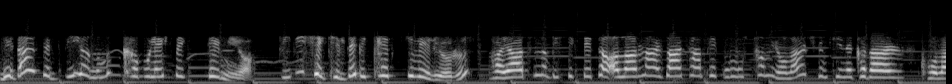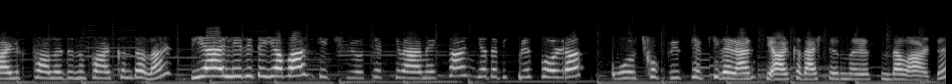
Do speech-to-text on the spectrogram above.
nedense bir yanımız kabul etmek istemiyor bir, bir şekilde bir tepki veriyoruz. Hayatını bisiklete alanlar zaten pek umursamıyorlar. Çünkü ne kadar kolaylık sağladığını farkındalar. Diğerleri de ya vazgeçiyor tepki vermekten ya da bir süre sonra o çok büyük tepki veren ki arkadaşlarımın arasında vardı.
